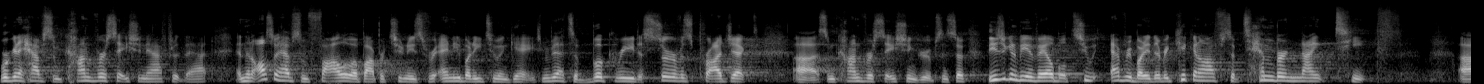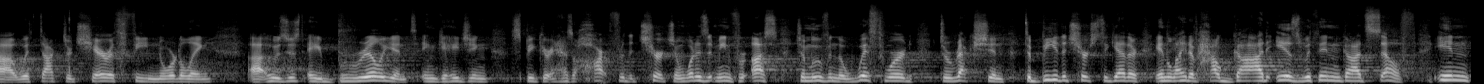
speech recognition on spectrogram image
We're going to have some conversation after that, and then also have some follow up opportunities for anybody to engage. Maybe that's a book read, a service project, uh, some conversation groups. And so these are going to be available to everybody. They'll be kicking off September 19th uh, with Dr. Cherith Fee Nordling, uh, who's just a brilliant, engaging speaker and has a heart for the church. And what does it mean for us to move in the withward direction, to be the church together in light of how God is within God's self, in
